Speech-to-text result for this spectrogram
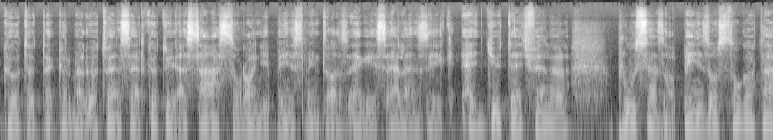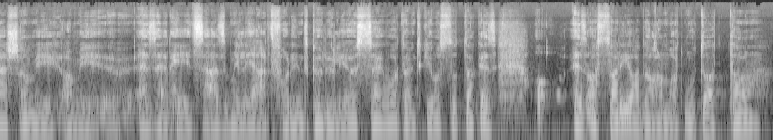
költöttek kb. 50-szer kötőjel 100-szor annyi pénzt, mint az egész ellenzék együtt egyfelől, plusz ez a pénzosztogatás, ami, ami 1700 milliárd forint körüli összeg volt, amit kiosztottak, ez, ez azt a riadalmat mutatta,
